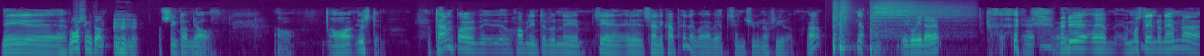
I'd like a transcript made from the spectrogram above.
det är ju... Eh, Washington. Washington, ja. ja. Ja, just det. Tampa har väl inte vunnit serien, eller Stanley Cup heller vad jag vet sedan 2004. Ja. ja. Vi går vidare. Men du, eh, måste ändå nämna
